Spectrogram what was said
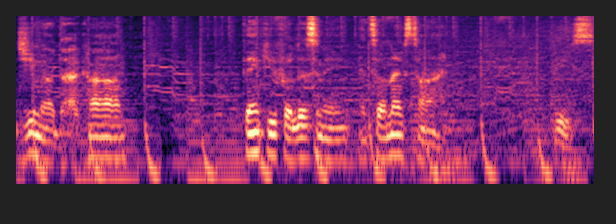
gmail.com. Thank you for listening. Until next time, peace.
